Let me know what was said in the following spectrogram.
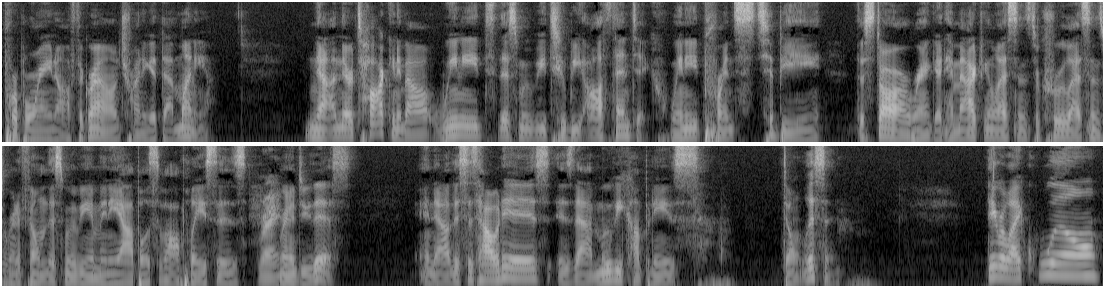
Purple Rain off the ground, trying to get that money. Now, and they're talking about we need this movie to be authentic. We need Prince to be the star. We're going to get him acting lessons, the crew lessons. We're going to film this movie in Minneapolis, of all places. Right. We're going to do this. And now this is how it is, is that movie companies don't listen. They were like, well,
